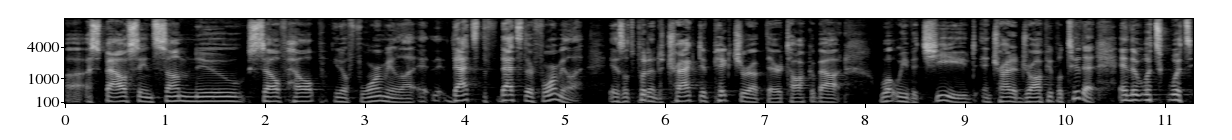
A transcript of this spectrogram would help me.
uh, espousing some new self-help you know formula that's the, that's their formula is let's put an attractive picture up there talk about what we've achieved and try to draw people to that. And the, what's what's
